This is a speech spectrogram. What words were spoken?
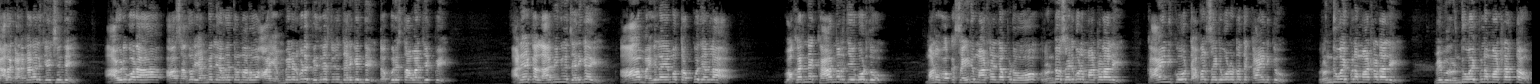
చాలా గణకరాలు చేసింది. ఆవిడ కూడా ఆ సదరు ఎమ్మెల్యే ఎవరైతే ఉన్నారో ఆ ఎమ్మెల్యే కూడా బెదిరించడం జరిగింది. డబ్బులు ఇస్తావా అని చెప్పి. అనేక లాబింగ్లు జరిగాయి. ఆ మహిళ ఏమో తక్కువ తినలా. ఒకరినే కార్నర్ చేయకూడదు. మనం ఒక సైడ్ మాట్లాడినప్పుడు రెండో సైడ్ కూడా మాట్లాడాలి. కాయిన్కు డబల్ సైడ్ కూడా ఉంటుంది కాయిన్కు. రెండు వైపులా మాట్లాడాలి. మేము రెండు వైపులా మాట్లాడతాం.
